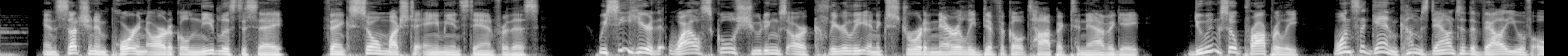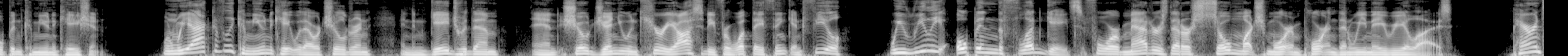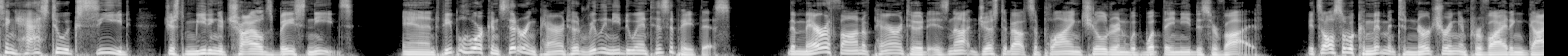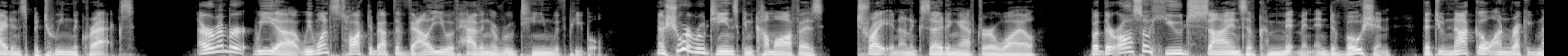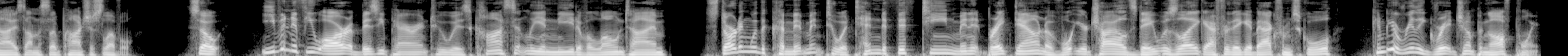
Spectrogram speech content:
And such an important article, needless to say. Thanks so much to Amy and Stan for this. We see here that while school shootings are clearly an extraordinarily difficult topic to navigate, doing so properly once again comes down to the value of open communication. When we actively communicate with our children and engage with them and show genuine curiosity for what they think and feel, we really open the floodgates for matters that are so much more important than we may realize. Parenting has to exceed just meeting a child's base needs, and people who are considering parenthood really need to anticipate this. The marathon of parenthood is not just about supplying children with what they need to survive. It's also a commitment to nurturing and providing guidance between the cracks. I remember we uh, we once talked about the value of having a routine with people. Now, sure, routines can come off as trite and unexciting after a while, but they're also huge signs of commitment and devotion that do not go unrecognized on a subconscious level. So, even if you are a busy parent who is constantly in need of alone time, starting with a commitment to a 10 to 15 minute breakdown of what your child's day was like after they get back from school can be a really great jumping off point.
